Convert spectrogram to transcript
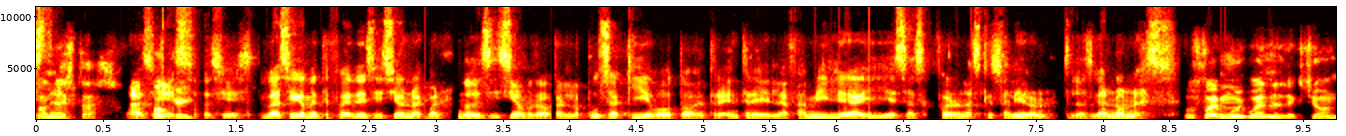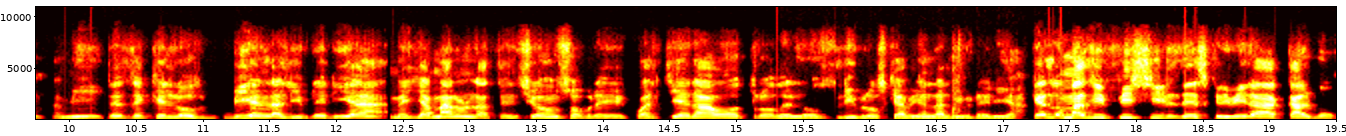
son estas. Así es, así es. Básicamente fue decisión, bueno, no decisión, pero, pero lo puse aquí, voto entre, entre la familia y esas fueron las que salieron, las ganonas. Pues fue muy buena elección. A mí, desde que los vi en la librería, me llamaron la atención sobre cualquiera otro de los libros que había en la librería. ¿Qué es lo más difícil de escribir a Calvo?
